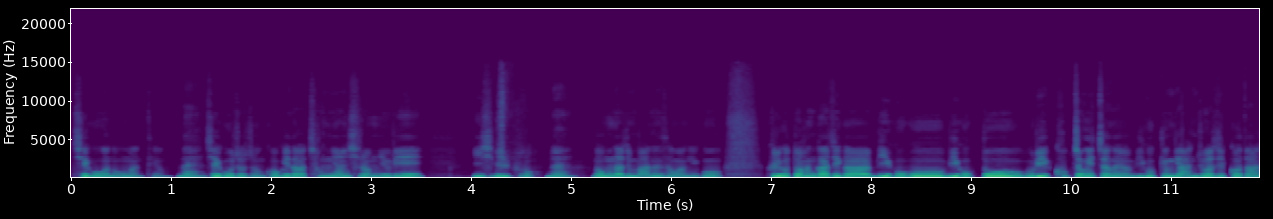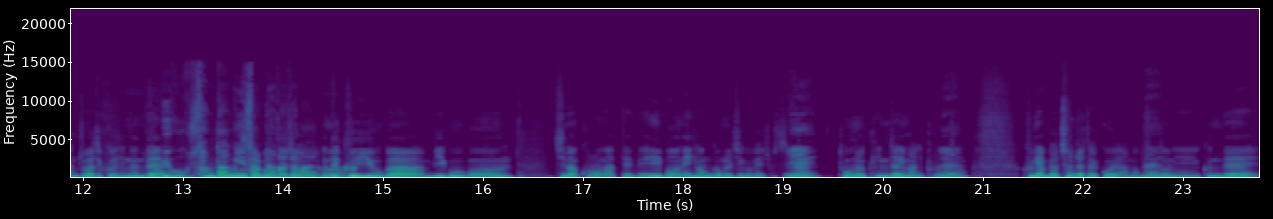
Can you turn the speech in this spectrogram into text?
재고가 너무 많대요. 네. 재고 조정 거기다가 청년 실업률이 21%. 네. 너무나 좀 많은 상황이고 그리고 또 한 가지가 미국 미국도 우리 걱정했잖아요. 미국 경기 안 좋아질 거다, 안 좋아질 거 했는데 미국 상당히 선전하잖아요. 근데 네. 그 이유가 미국은 지난 코로나 때 네 번의 현금을 지급해 줬어요. 예. 돈을 굉장히 많이 풀었죠. 예. 그게 한 몇 천조 될 거예요, 아마 푼 네. 돈이. 근데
